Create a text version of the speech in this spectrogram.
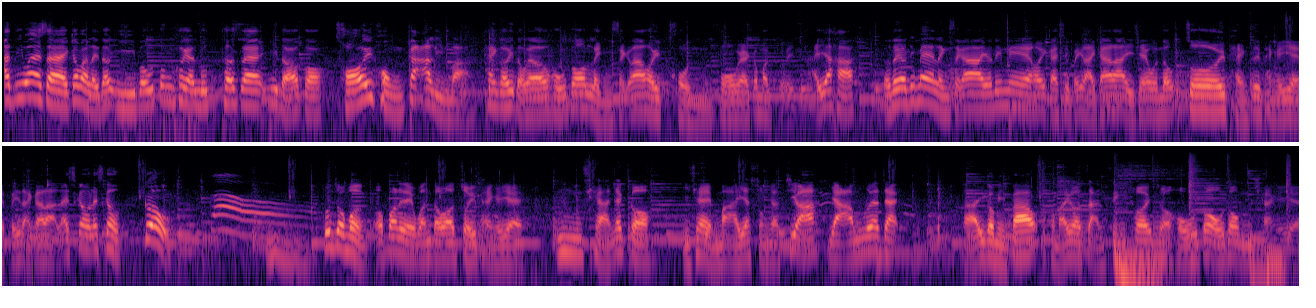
阿 D 温石，今日嚟到怡保東區嘅 Lotus 咧，呢度有一個彩虹嘉年華，聽講呢度有好多零食啦，可以囤貨嘅。今日嚟睇一下，到底有啲咩零食啊？有啲咩可以介紹俾大家啦？而且揾到最平最平嘅嘢俾大家啦！Let's go，Let's go，Go！觀眾們，我幫你哋揾到啦最平嘅嘢，五錢一個，而且係買一送一，知啊？廿五蚊一隻。啊！呢個麵包同埋呢個賺勝菜，仲有好多好多五錢嘅嘢，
